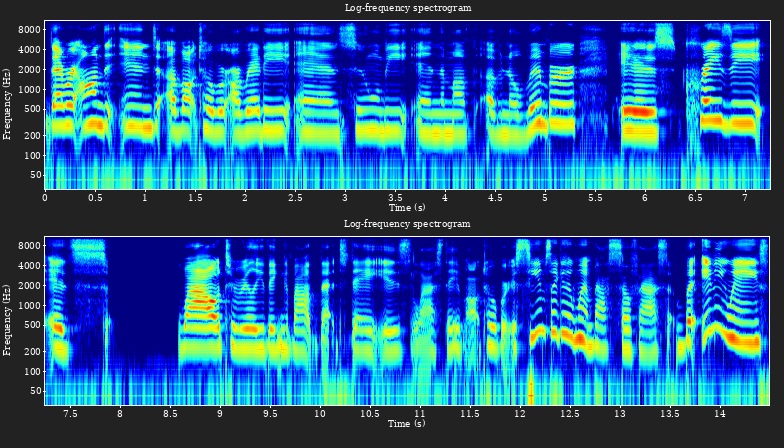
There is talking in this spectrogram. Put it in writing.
that we're on the end of October already, and soon we'll be in the month of November. It is crazy. It's wow to really think about that today is the last day of October. It seems like it went past so fast. But anyways,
